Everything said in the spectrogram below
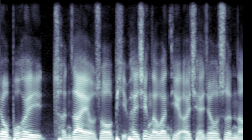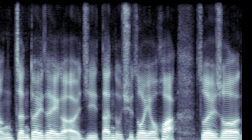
就不会存在有说匹配性的问题，而且就是能针对这一个耳机单独去做优化。所以说，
